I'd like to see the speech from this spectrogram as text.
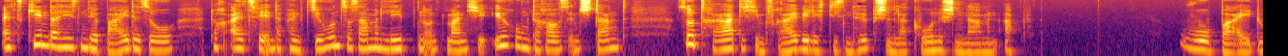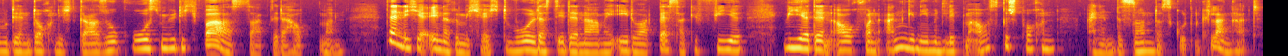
Als Kinder hießen wir beide so, doch als wir in der Pension zusammenlebten und manche Irrung daraus entstand, so trat ich ihm freiwillig diesen hübschen, lakonischen Namen ab. Wobei du denn doch nicht gar so großmütig warst, sagte der Hauptmann, denn ich erinnere mich recht wohl, dass dir der Name Eduard besser gefiel, wie er denn auch von angenehmen Lippen ausgesprochen einen besonders guten Klang hat.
